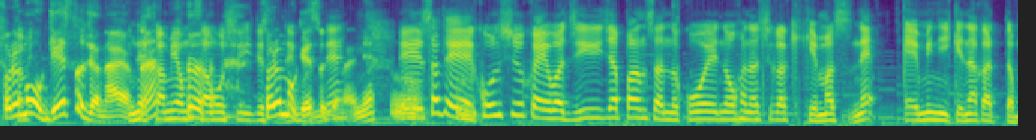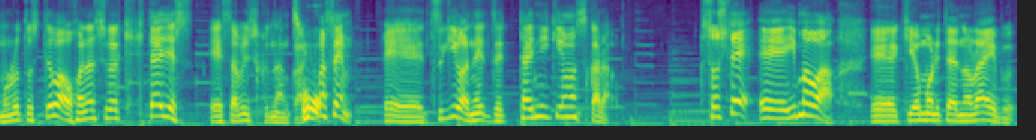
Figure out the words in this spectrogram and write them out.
それもうゲストじゃないよね。ね亀山さん推しですね。それもゲストじゃないね、うん。えーさて、今週回は G ジャパンさんの公演のお話が聞けますね、えー見に行けなかったものとしてはお話が聞きたいです、えー寂しくなんかありません、えー次はね絶対に行けますからそして、えー今は、えー清盛隊のライブ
